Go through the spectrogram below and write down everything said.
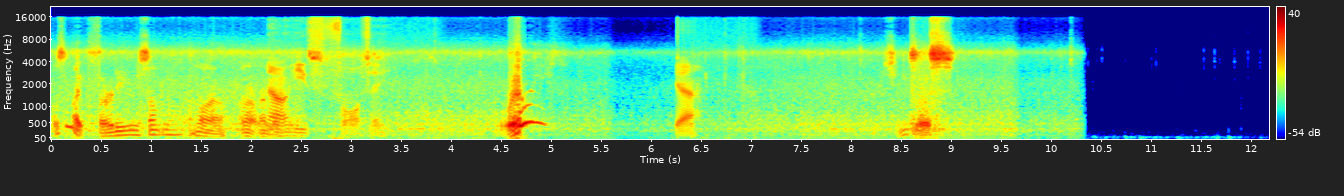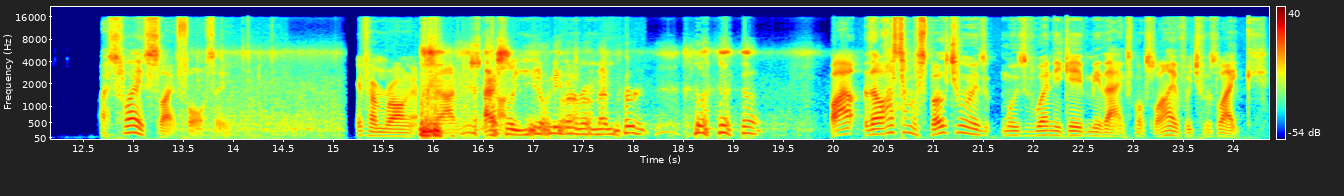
wasn't he like 30 or something? I don't know. I don't remember. No, he's forty. Really? Yeah. Jesus. I swear it's like forty. If I'm wrong, I'm just Actually, you don't even remember. I, the last time I spoke to him was, was when he gave me that Xbox Live, which was like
